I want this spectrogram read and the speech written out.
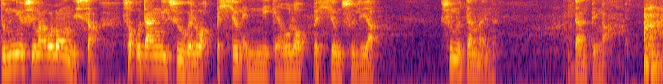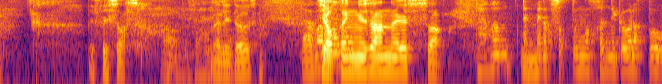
тунниуссимаарулорнисса soqutaangilsuugaluarpallun annikerulorpallun suliar sunutaman taan pingarpa befissars nalidoosa tiorqingisaarnagassaa taamam nammenersortunngorrannakuunarpuu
